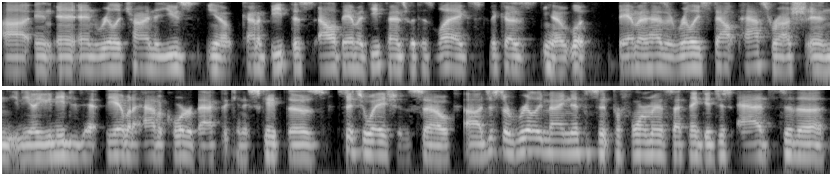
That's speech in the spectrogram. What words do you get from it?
uh, and, and and really trying to use you know kind of beat this Alabama defense with his legs because you know look Bama has a really stout pass rush, and you know you need to be able to have a quarterback that can escape those situations. So, uh, just a really magnificent performance. I think it just adds to the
